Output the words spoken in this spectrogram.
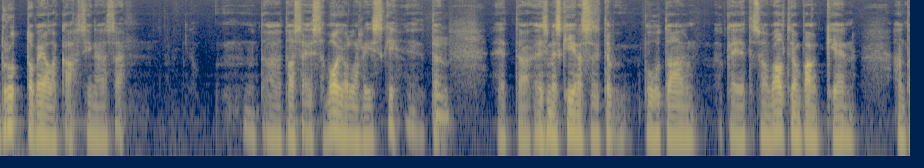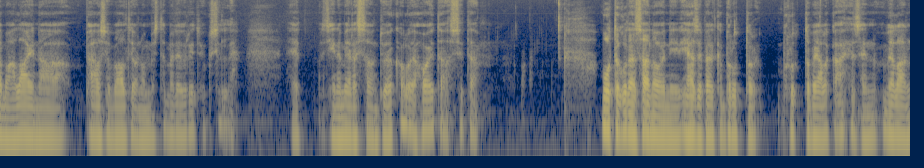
bruttovelka sinänsä – taseissa voi olla riski. Että, mm. että esimerkiksi Kiinassa sitten puhutaan, okay, että se on valtionpankkien antamaa lainaa pääosin valtion omistamille yrityksille. Et siinä mielessä on työkaluja hoitaa sitä. Mutta kuten sanoin, niin ihan se pelkkä brutto, bruttovelka ja sen velan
